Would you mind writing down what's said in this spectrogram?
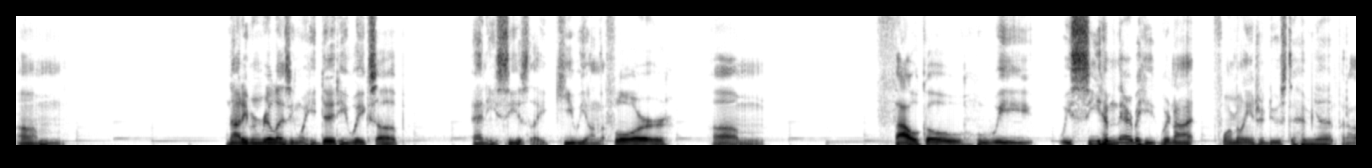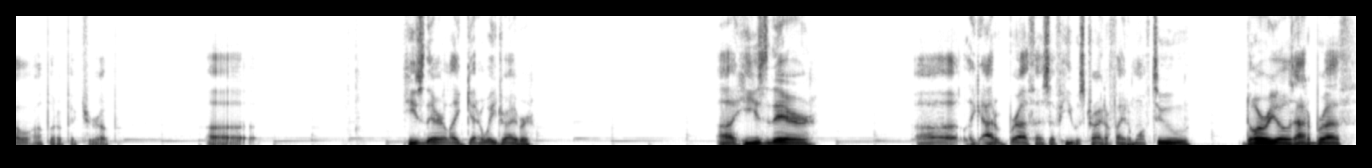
Um, not even realizing what he did, he wakes up and he sees like Kiwi on the floor. Um, Falco, who we we see him there, but he we're not formally introduced to him yet. But I'll I'll put a picture up. Uh, he's there like getaway driver. Uh, he's there, uh, like out of breath, as if he was trying to fight him off too. Dorio's out of breath,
